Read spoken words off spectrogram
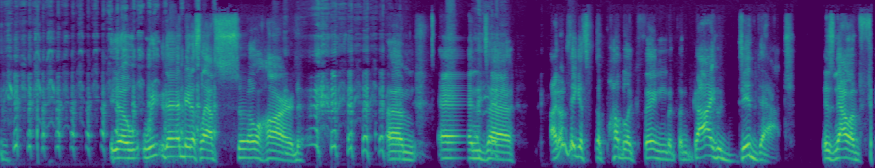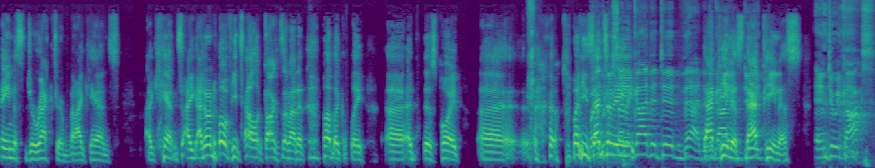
you know, we that made us laugh so hard. Um, and uh, I don't think it's the public thing, but the guy who did that is now a famous director, but I can't. I can't. I, I don't know if he tell talks about it publicly uh, at this point. Uh, but he Wait, said to me the guy that did that, that the guy in penis, that penis and Dewey Cox.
